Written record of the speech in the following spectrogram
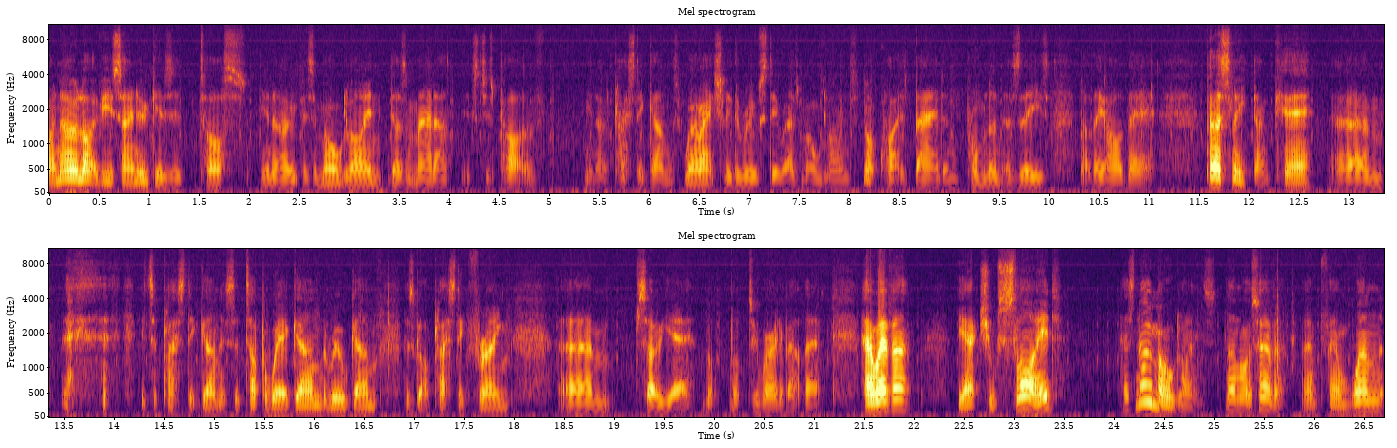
I know a lot of you saying who gives a toss, you know, is a mould line, doesn't matter, it's just part of you know, plastic guns. Well actually the real steel has mould lines, not quite as bad and prominent as these, but they are there. Personally, don't care. Um, it's a plastic gun. It's a Tupperware gun. The real gun has got a plastic frame. Um, so yeah, not, not too worried about that. However, the actual slide has no mould lines, none whatsoever. I haven't found one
